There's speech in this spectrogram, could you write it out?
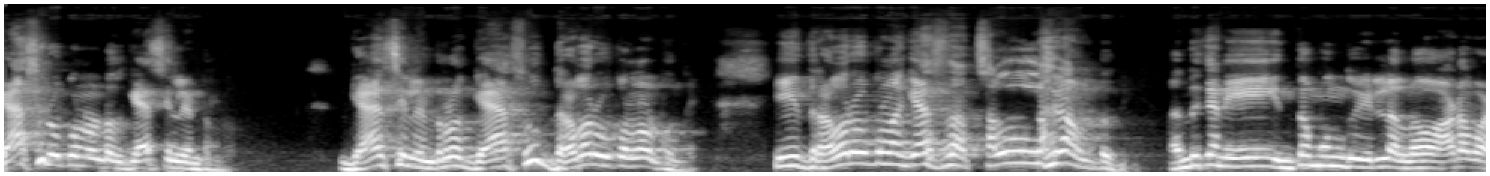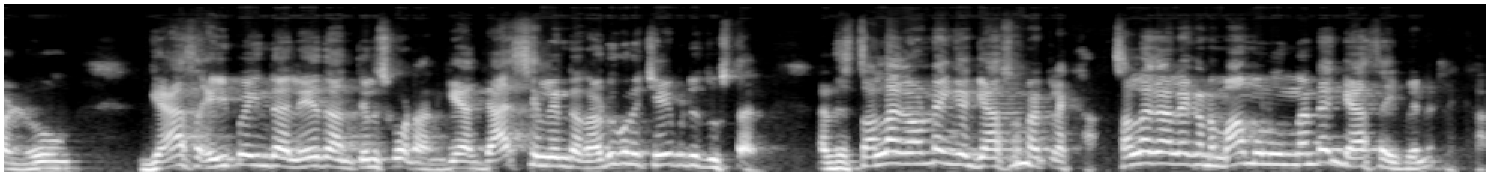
గ్యాస్ రూపంలో ఉండదు గ్యాస్ సిలిండర్లో. గ్యాస్ సిలిండర్లో గ్యాస్ ద్రవ రూపంలో ఉంటుంది. ఈ ద్రవ రూపంలో గ్యాస్ చల్లగా ఉంటుంది. అందుకని ఇంతకుముందు ఇళ్ళలో ఆడవాళ్ళు గ్యాస్ అయిపోయిందా లేదా అని తెలుసుకోవడానికి ఆ గ్యాస్ సిలిండర్ అడుగును చేపెట్టి చూస్తారు. అది చల్లగా ఉంటే ఇంకా గ్యాస్ ఉన్నట్టు లెక్క. చల్లగా లేకుండా మామూలు ఉందంటే గ్యాస్ అయిపోయినట్టు లెక్క.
